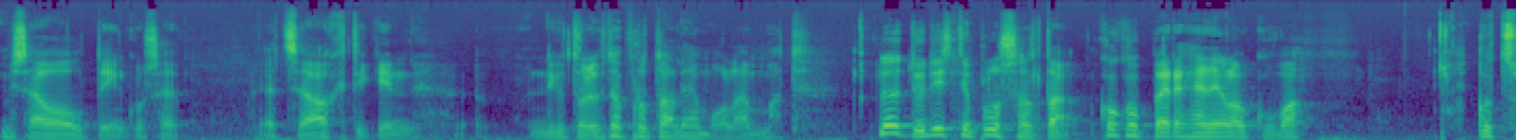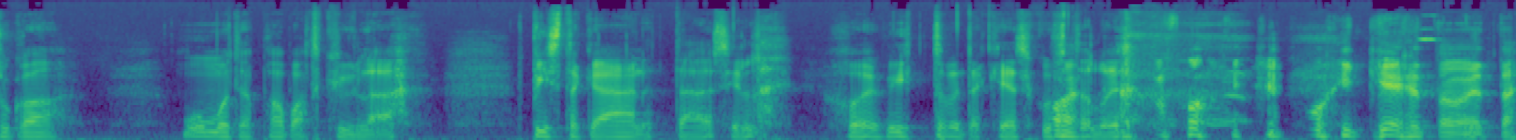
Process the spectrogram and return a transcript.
missä oltiin, kun se, että se aktikin, niin kuin oli yhtä brutaalia molemmat. Löytyy Disney Plusalta koko perheen elokuva. Kutsukaa mummot ja papat kylää. Pistäkää äänet täysillä. Voi vittu, mitä keskusteluja. Voi, voi kertoa, että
